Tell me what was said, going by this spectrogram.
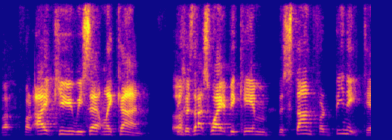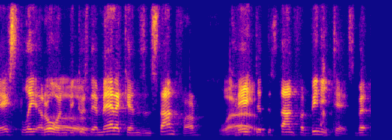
but for IQ, we certainly can. Because that's why it became the Stanford Binet test later on, because the oh. Americans in Stanford wow. created the Stanford Binet test. But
